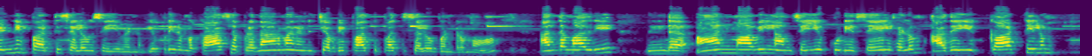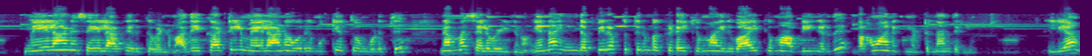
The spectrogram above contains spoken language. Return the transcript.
எண்ணி பார்த்து செலவு செய்ய வேண்டும். எப்படி நம்ம காசை பிரதானமா நினைச்சு அப்படியே பார்த்து பார்த்து செலவு பண்றோமோ அந்த மாதிரி இந்த ஆன்மாவில் நாம் செய்யக்கூடிய செயல்களும் அதை காட்டிலும் மேலான செயலாக இருக்க வேண்டும். அதை காட்டிலும் மேலான ஒரு முக்கியத்துவம் கொடுத்து நம்ம செலவழிக்கணும். ஏன்னா இந்த பிறப்பு திரும்ப கிடைக்குமா இது வாய்க்குமா அப்படிங்கிறது பகவானுக்கு மட்டும்தான் தெரியும். இல்லையா?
